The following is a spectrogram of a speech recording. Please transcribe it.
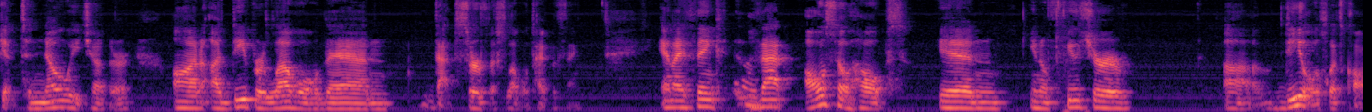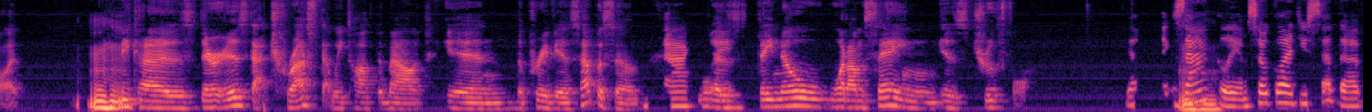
get to know each other on a deeper level than that surface level type of thing and I think that also helps in you know future um, deals, let's call it, mm-hmm. because there is that trust that we talked about in the previous episode. Exactly, because they know what I'm saying is truthful. Yeah, exactly. Mm-hmm. I'm so glad you said that.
